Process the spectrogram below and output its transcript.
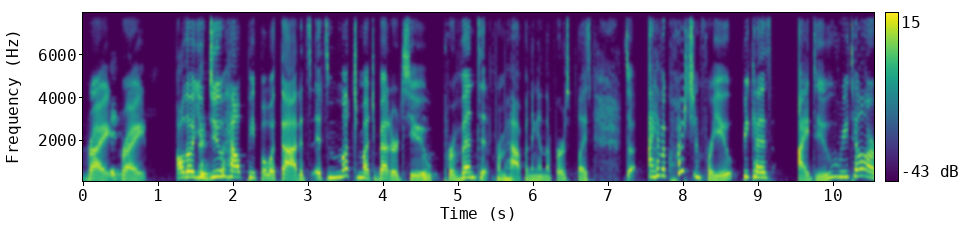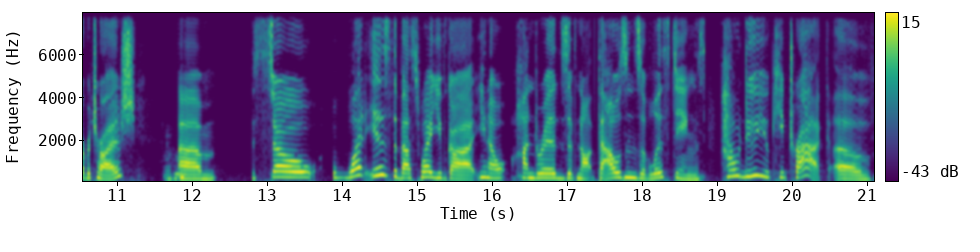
Right, it, right. Although you do help people with that, it's it's much much better to mm-hmm. prevent it from happening in the first place. So I have a question for you because I do retail arbitrage. Mm-hmm. Um, so, what is the best way? You've got, you know, hundreds, if not thousands of listings. How do you keep track of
